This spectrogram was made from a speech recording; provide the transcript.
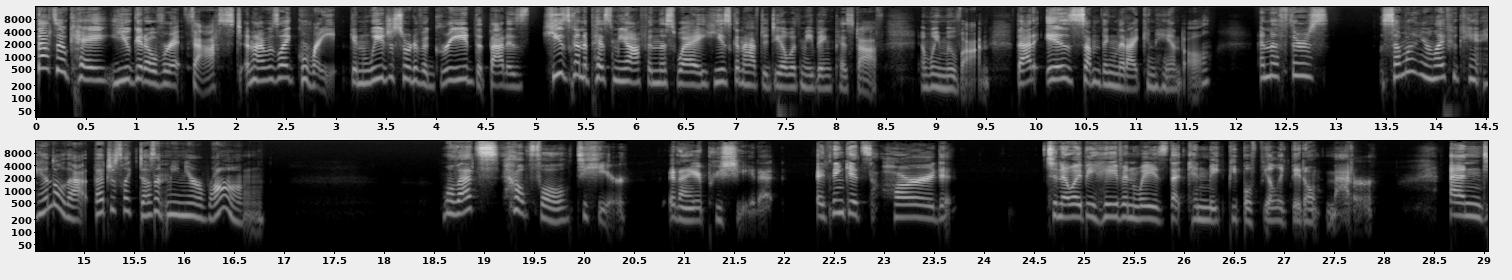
that's okay. You get over it fast. And I was like, great. And we just sort of agreed that that is, he's gonna piss me off in this way. He's gonna have to deal with me being pissed off. And we move on. That is something that I can handle. And if there's someone in your life who can't handle that, that just like doesn't mean you're wrong. Well, that's helpful to hear, and I appreciate it. I think it's hard to know I behave in ways that can make people feel like they don't matter. And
